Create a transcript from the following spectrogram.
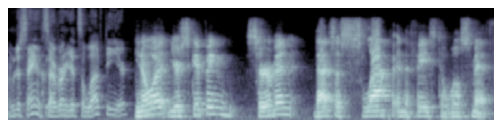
I'm just saying, Severin gets a lefty here. You know what? You're skipping Servin. That's a slap in the face to Will Smith.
